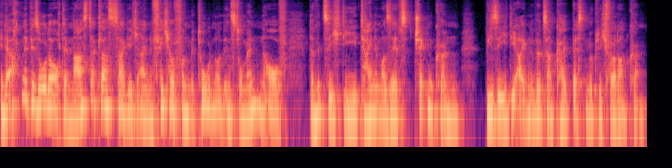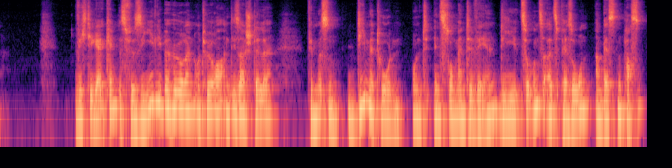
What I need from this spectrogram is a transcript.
In der achten Episode auch der Masterclass zeige ich einen Fächer von Methoden und Instrumenten auf, damit sich die Teilnehmer selbst checken können, wie sie die eigene Wirksamkeit bestmöglich fördern können. Wichtige Erkenntnis für Sie, liebe Hörerinnen und Hörer, an dieser Stelle. Wir müssen die Methoden und Instrumente wählen, die zu uns als Person am besten passen.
